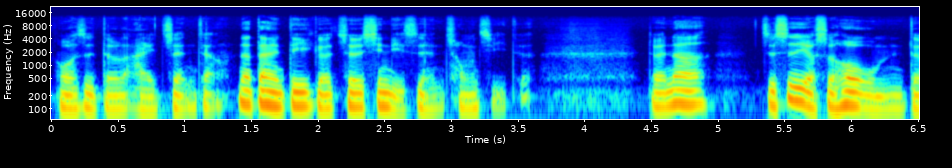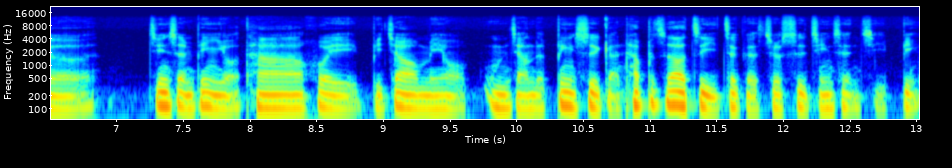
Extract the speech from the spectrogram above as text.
或者是得了癌症这样，那当然第一个就是心理是很冲击的。对，那只是有时候我们的。精神病友他会比较没有我们讲的病视感，他不知道自己这个就是精神疾病，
